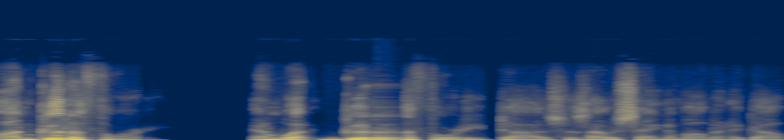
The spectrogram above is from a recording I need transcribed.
on good authority and what good authority does, as I was saying a moment ago.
